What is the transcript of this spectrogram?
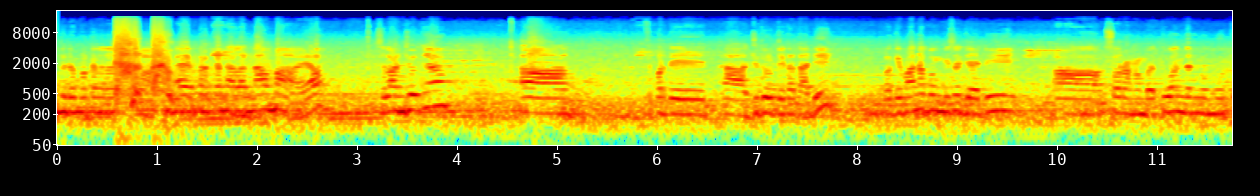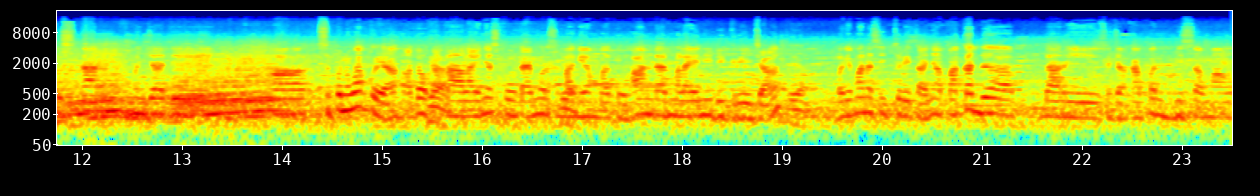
itu udah perkenalan nama. eh, perkenalan nama ya. Selanjutnya uh, seperti uh, judul kita tadi, bagaimana Bang bisa jadi uh, seorang hamba Tuhan dan memutuskan menjadi uh, sepenuh waktu ya atau Ya. kata lainnya full timer sebagai hamba Tuhan dan melayani di gereja. Iya. Bagaimana sih ceritanya? Apakah da- dari sejak kapan bisa mau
